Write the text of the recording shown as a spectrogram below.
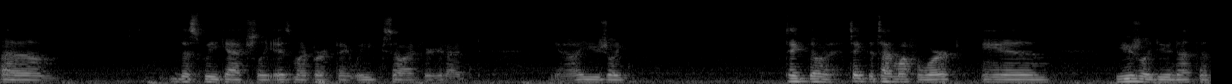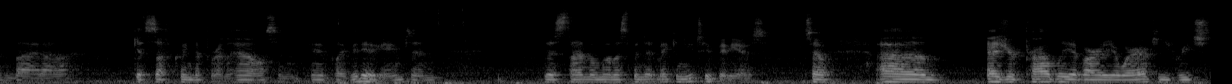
um, this week actually is my birthday week, so I figured I'd, you know, I usually take the take the time off of work and usually do nothing but uh, get stuff cleaned up around the house and, and play video games and this time I'm going to spend it making YouTube videos. So, um, as you're probably have already aware, if you've reached,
